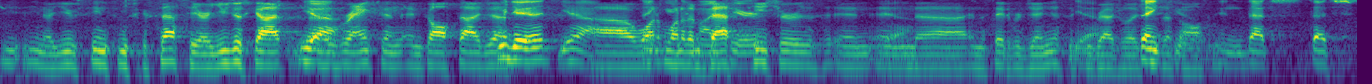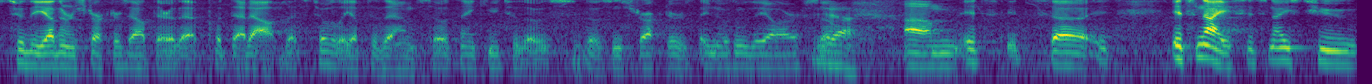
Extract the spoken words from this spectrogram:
you know, you've seen some success here. You just got uh, Yeah. ranked in, in Golf Digest. We did, yeah. Uh, one one of the best peers. teachers in in, uh, in the state of Virginia. So Yeah. congratulations. Thank That's you. awesome. And that's that's to the other instructors out there that put that out. That's totally up to them. So thank you to those those instructors. They know who they are. So Yeah. um, it's it's uh, it, it's nice. It's nice to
